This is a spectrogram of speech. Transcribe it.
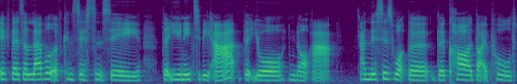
if there's a level of consistency that you need to be at that you're not at. And this is what the the card that I pulled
